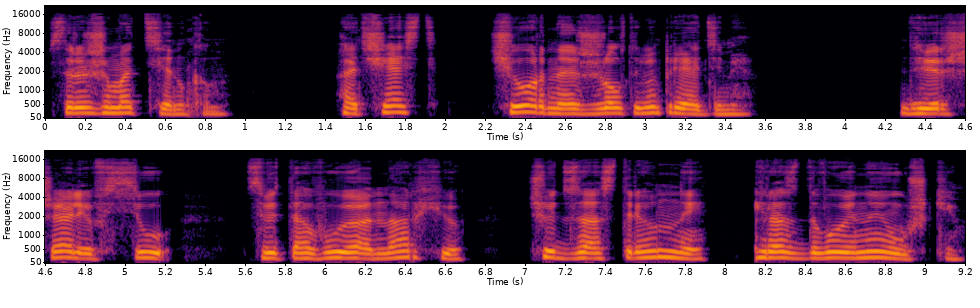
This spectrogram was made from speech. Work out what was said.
с рыжим оттенком, а часть черная с желтыми прядями. Довершали всю цветовую анархию чуть заостренные и раздвоенные ушки.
